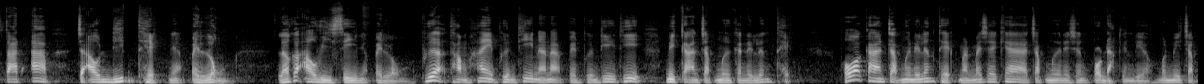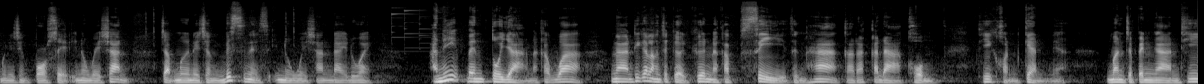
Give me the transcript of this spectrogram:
สตาร์ทอัพ จะเอา Deep Tech เนี่ยไปลง แล้วก็เอา VC เนี่ยไปลง เพื่อทำให้พื้นที่นั้นนะเป็นพื้นที่ที่มีการจับมือกันในเรื่องเทคเพราะว่าการจับมือในเรื่องเทคมันไม่ใช่แค่จับมือในเชิง Product อย่างเดียว มันมีจับมือในเชิง Process Innovation จับมือในเชิง Business Innovation ได้ด้วย อันนี้เป็นตัวอย่างนะครับว่างานที่กำลังจะเกิดขึ้นนะครับ4-5 กรกฎาคม ที่ขอนแก่นเนี่ยมันจะเป็นงานที่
